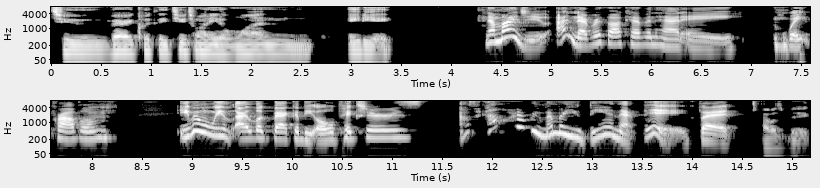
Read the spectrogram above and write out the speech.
to very quickly 220 to 188. Now, mind you, I never thought Kevin had a weight problem. Even when we, I look back at the old pictures, I was like, I don't remember you being that big, but I was big.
